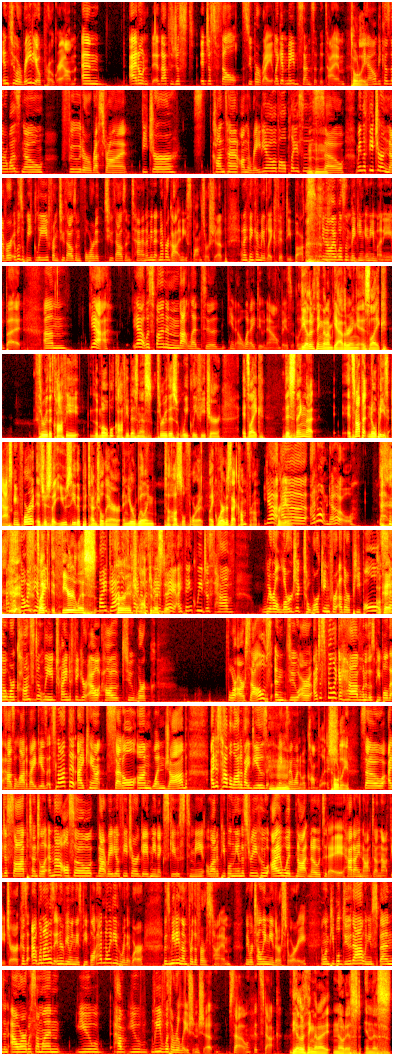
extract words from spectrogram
into a radio program. And I don't, that's just, it just felt super right. Like it made sense at the time. Totally. You know, because there was no food or restaurant feature content on the radio of all places. Mm-hmm. So, I mean, the feature never, it was weekly from 2004 to 2010. I mean, it never got any sponsorship. And I think I made like 50 bucks. you know, I wasn't making any money, but um, yeah. Yeah, it was fun and that led to, you know, what I do now, basically. the other thing that i'm gathering is like through the coffee the mobile coffee business through this weekly feature it's like this thing that it's not that nobody's asking for it it's just that you see the potential there and you're willing to hustle for it like where does that come from yeah, for you I, uh, I don't know. I have no idea. it's like My- fearless my dad courage is kind of optimistic the same way. I think we just have we're allergic to working for other people. Okay. So we're constantly trying to figure out how to work for ourselves and do our I just feel like I have one of those people that has a lot of ideas. It's not that I can't settle on one job. I just have a lot of ideas and things I want to accomplish. Mm-hmm. totally So I just saw potential, and that also that radio feature gave me an excuse to meet a lot of people in the industry who I would not know today had I not done that feature. Because when I was interviewing these people, I had no idea who they were. I was meeting them for the first time. They were telling me their story, and when people do that, when you spend an hour with someone, you have you leave with a relationship. So it's stuck. the other thing that i noticed in this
